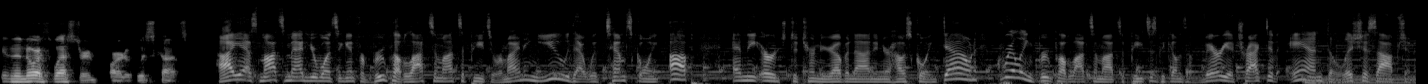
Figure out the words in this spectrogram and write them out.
in the northwestern part of Wisconsin. Hi, yes, Mott's Matt here once again for Brewpub Lotzza Motzza Pizza, reminding you that with temps going up and the urge to turn your oven on in your house going down, grilling Brewpub Lotzza Motzza Pizzas becomes a very attractive and delicious option.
